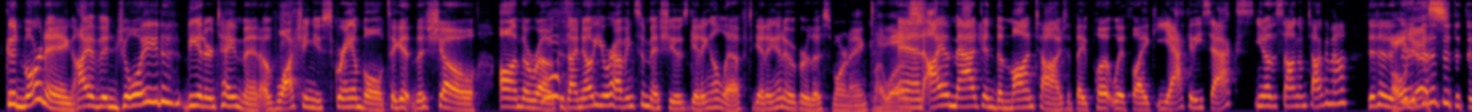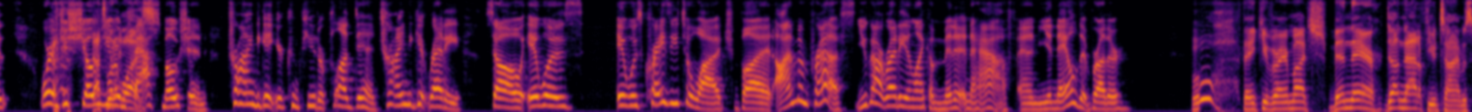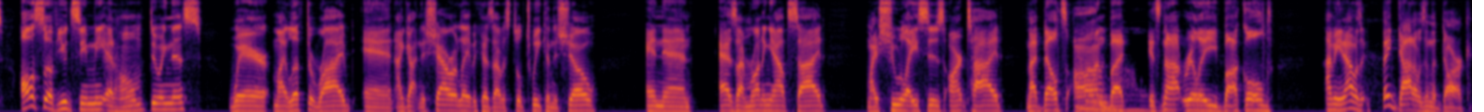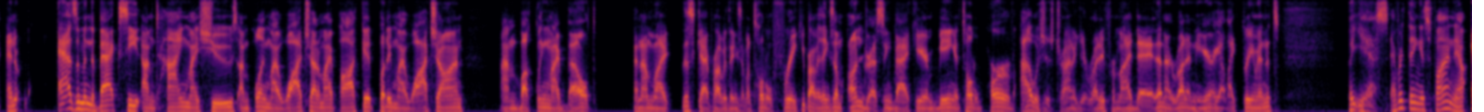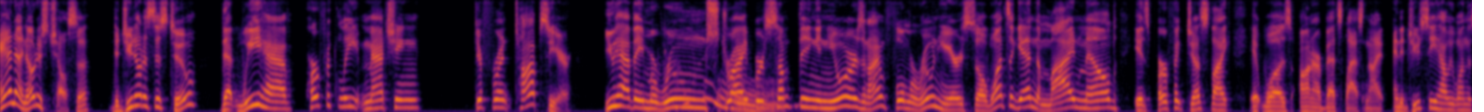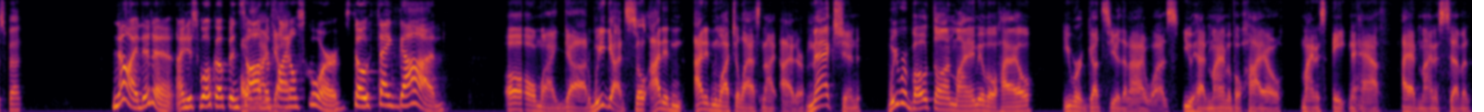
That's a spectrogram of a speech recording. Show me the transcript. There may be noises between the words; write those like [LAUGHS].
Good morning. I have enjoyed the entertainment of watching you scramble to get the show on the road because I know you were having some issues getting a lift, getting an Uber this morning. I was. And I imagine the montage that they put with like yakety sax. You know the song I'm talking about? Oh, yes. Where it just shows you in was. fast motion, trying to get your computer plugged in, trying to get ready. So it was it was crazy to watch, but I'm impressed. You got ready in like a minute and a half and you nailed it, brother. Ooh, thank you very much. Been there, done that a few times. Also, if you'd seen me at home doing this, where my lift arrived and I got in the shower late because I was still tweaking the show, and then as I'm running outside, my shoelaces aren't tied, my belt's on, Oh, but no. it's not really buckled. I mean, I was thank God I was in the dark. And as I'm in the back seat, I'm tying my shoes, I'm pulling my watch out of my pocket, putting my watch on, I'm buckling my belt. And I'm like, this guy probably thinks I'm a total freak. He probably thinks I'm undressing back here and being a total perv. I was just trying to get ready for my day. Then I run in here. I got like three minutes. But yes, everything is fine now. And I noticed, Chelsa, did you notice this too? That we have perfectly matching different tops here. You have a maroon stripe or oh. something in yours, and I'm full maroon here. So once again, the mind meld is perfect, just like it was on our bets last night. And did you see how we won this bet? No, I didn't. I just woke up and Oh saw the God. final score. So thank God. Oh my God, we got so I didn't I didn't watch it last night either. Maction, we were both on Miami of Ohio. You were gutsier than I was. You had Miami of Ohio minus eight and a half. I had minus seven.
